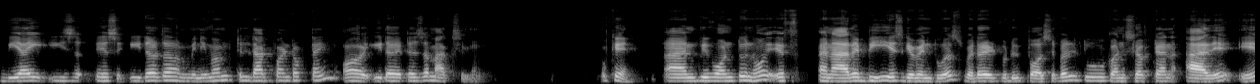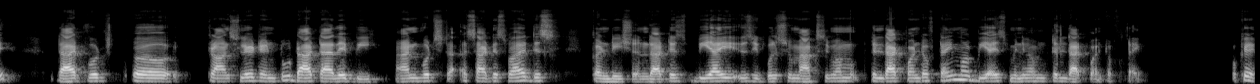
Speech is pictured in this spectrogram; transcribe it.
BI is, is either the minimum till that point of time or either it is the maximum. Okay. And we want to know if an array B is given to us, whether it would be possible to construct an array A that would uh, translate into that array B and would satisfy this condition. That is bi is equals to maximum till that point of time or bi is minimum till that point of time. Okay.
